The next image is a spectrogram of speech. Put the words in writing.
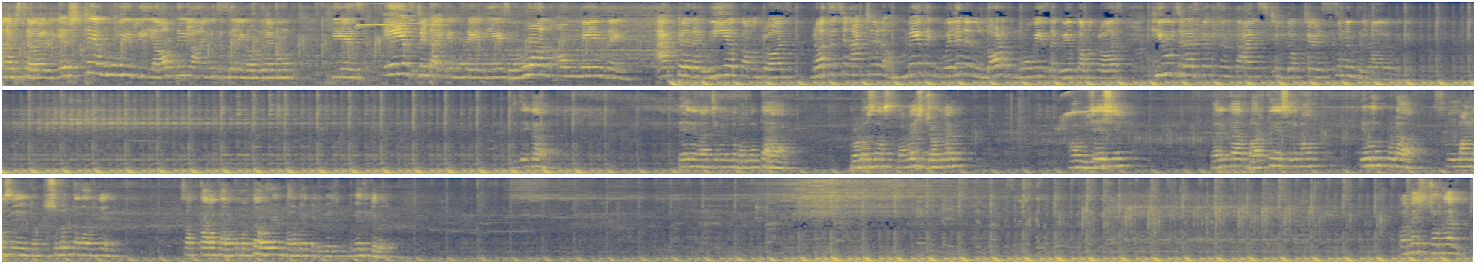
ಮಾನವ್ sir ಎಷ್ಟೇ movie ಇರಲಿ ಯಾವುದೇ ಲ್ಯಾಂಗ್ವೇಜಸ್ ಅಲ್ಲಿ ನೋಡಿದ್ರೇನು he is ಏಸ್ಡ್ it I can say he is one amazing actor that we have come across not just an actor amazing villain in a lot of movies that we have come across huge respects and thanks to dr suman tilwar ಅವರಿಗೆ ಇದೀಗ ಬೇರೆ ರಾಜ್ಯಗಳಿಂದ ಬಂದಂತಹ producers Ramesh ಜೋಗ್ಲಾಲ್ ಹಾಗೂ ವಿಜಯ್ ಸಿಂಗ್ ಬಳಿಕ ಭಾರತೀಯ cinema, ಇವರು ಕೂಡ ಸನ್ಮಾನ ಶ್ರೀ ಡಾಕ್ಟರ್ ಸುಮಂತ್ ಅವರಿಗೆ ಸತ್ಕಾರ ಕಾರ್ಯಕ್ರಮ ಅಂತ ಅವರೇ ಬರಬೇಕಿದೆ ವೇದಿಕೆ ಮೇಲೆ trong lành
